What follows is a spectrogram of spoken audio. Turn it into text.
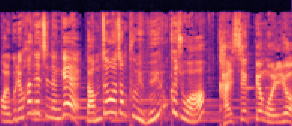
얼굴이 환해지는 게 남자 화장품이 왜 이렇게 좋아? 갈색병 원료,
